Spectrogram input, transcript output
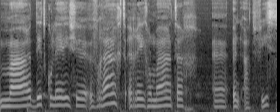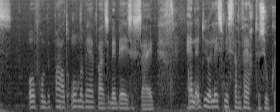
Maar dit college vraagt regelmatig eh, een advies over een bepaald onderwerp waar ze mee bezig zijn. En het dualisme is dan ver te zoeken.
